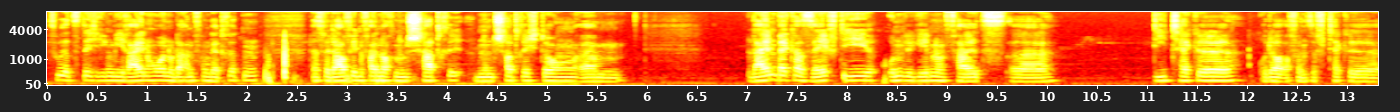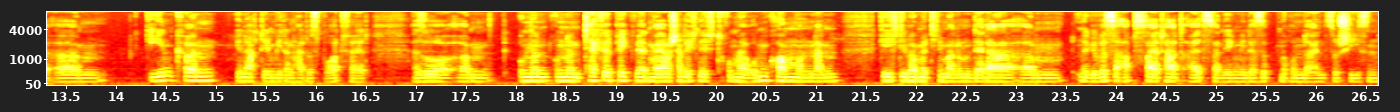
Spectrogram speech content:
zusätzlich irgendwie reinholen oder Anfang der dritten, dass wir da auf jeden Fall noch einen Shot, einen Shot Richtung ähm, Linebacker, Safety ungegebenenfalls äh, die Tackle oder Offensive Tackle ähm, gehen können, je nachdem, wie dann halt das Board fällt. Also ähm, um einen, um einen Tackle-Pick werden wir ja wahrscheinlich nicht drum herum kommen und dann gehe ich lieber mit jemandem, der da ähm, eine gewisse Upside hat, als dann irgendwie in der siebten Runde einzuschießen.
